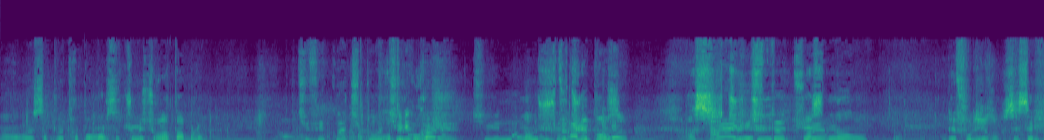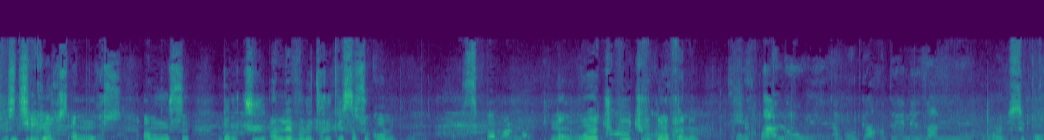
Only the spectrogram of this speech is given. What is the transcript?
Ah, ouais, ça peut être pas mal, ça, tu mets sur la table. Tu fais quoi Tu peux Pour tu les décorer. colles Tu non, Non, on juste tu les poses. Ah, si, Ah, tu. tu... juste tu Ah, non. Mais faut lire, c'est simple. Stickers en mousse, en mousse. Donc tu enlèves le truc et ça se colle. C'est pas mal, non Non, ouais, tu peux, tu veux qu'on le prenne? Je sais pas. Halloween, regardez les amis. Ouais, c'est quoi?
